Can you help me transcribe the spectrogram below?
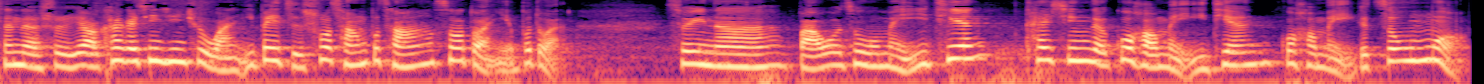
真的是要开开心心去玩，一辈子说长不长，说短也不短。所以呢，把握住每一天，开心的过好每一天，过好每一个周末。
